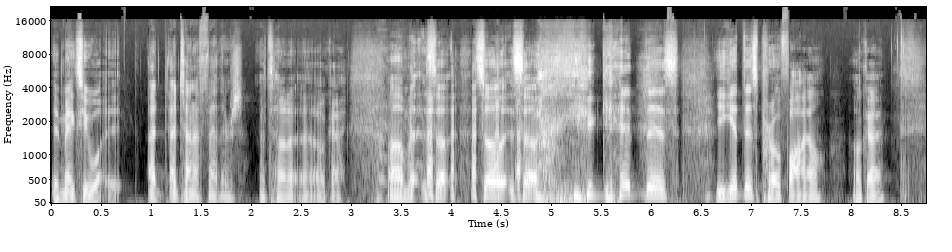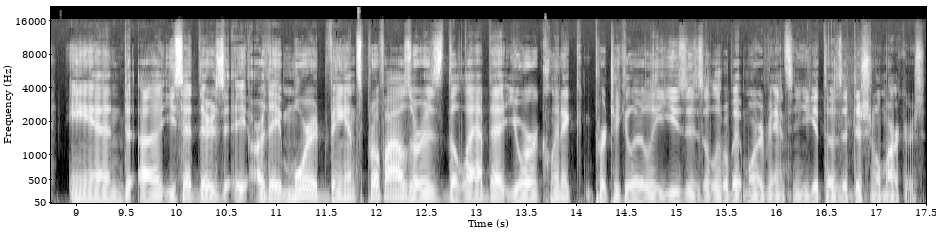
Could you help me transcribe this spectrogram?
It makes you wa- A, a ton of feathers. a ton of uh, okay. Um, so so so you get this you get this profile, okay, and uh, you said there's are they more advanced profiles or is the lab that your clinic particularly uses a little bit more advanced and you get those additional markers?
